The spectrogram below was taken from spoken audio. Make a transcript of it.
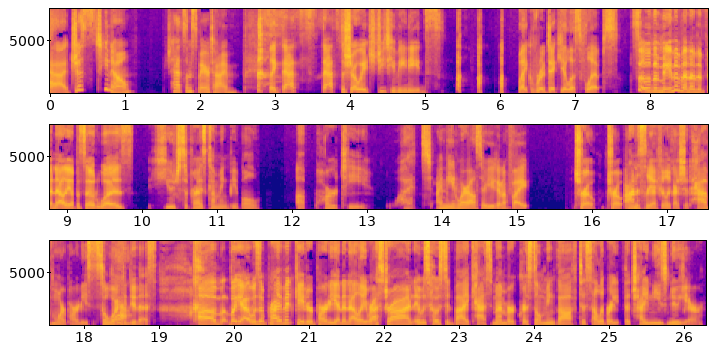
Yeah, just, you know, had some spare time. Like that's that's the show HGTV needs. like ridiculous flips. So, the main event of the finale episode was huge surprise coming, people a party. What? I mean, where else are you going to fight? True, true. Honestly, I feel like I should have more parties so I can do this. Um, but yeah, it was a private catered party at an LA restaurant. It was hosted by cast member Crystal Minkoff to celebrate the Chinese New Year.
